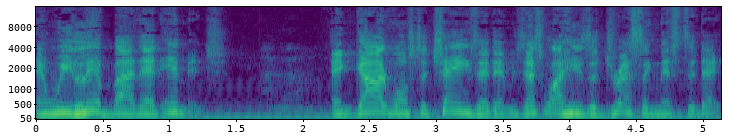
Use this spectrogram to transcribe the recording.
and we live by that image. And God wants to change that image. That's why He's addressing this today.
